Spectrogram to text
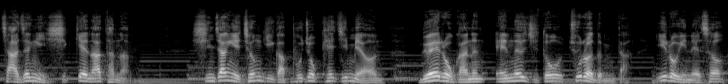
짜증이 쉽게 나타남. 신장의 전기가 부족해지면 뇌로 가는 에너지도 줄어듭니다. 이로 인해서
